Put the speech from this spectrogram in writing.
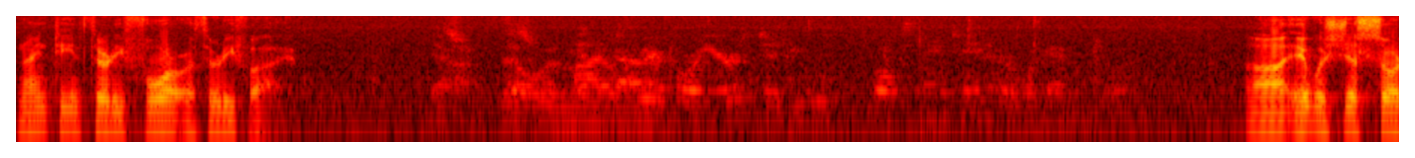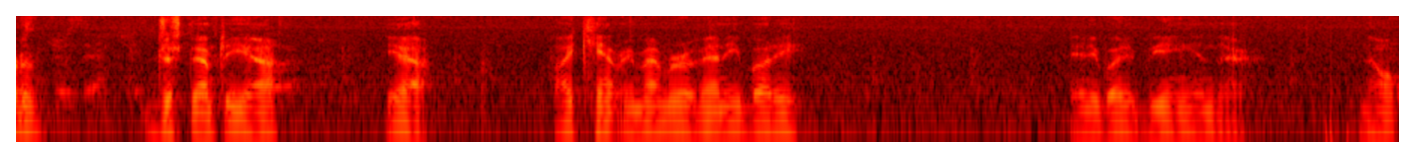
1934 or 35. Yeah, That's so when in my those daughter- three or four years, did you folks maintain it, or what happened to Uh, It was just sort of. Just empty? just empty, yeah, yeah. I can't remember of anybody, anybody being in there. No.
